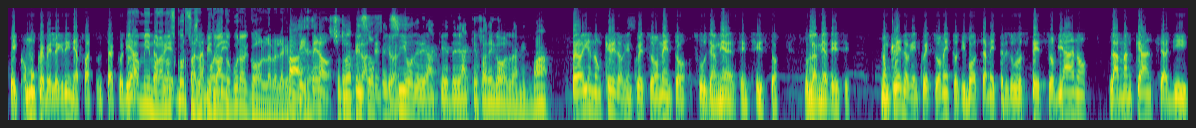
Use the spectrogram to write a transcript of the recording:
e comunque Pellegrini ha fatto un sacco di Però assist. Mimmo l'anno fermo, scorso ci ha abituato pure al gol per le Ma, Sì, eh, però- attenzione. offensivo deve anche, deve anche fare gol, Mimmo. eh. Però io non credo che in questo momento, scusami eh, se insisto sulla mia tesi, non credo che in questo momento si possa mettere sullo stesso piano la mancanza di,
